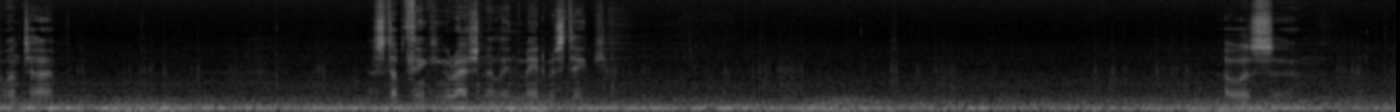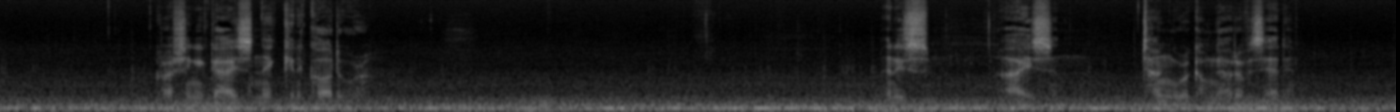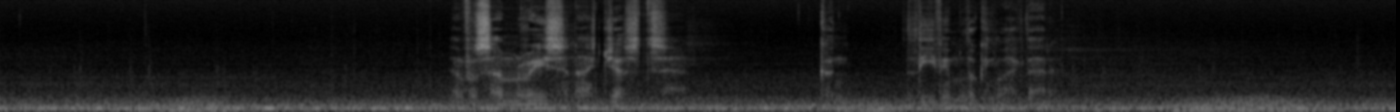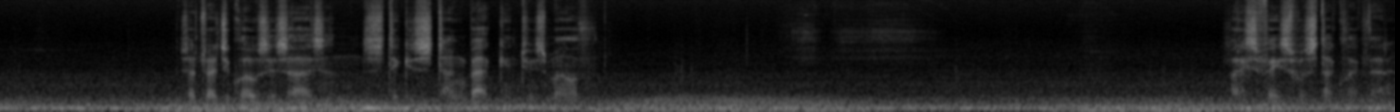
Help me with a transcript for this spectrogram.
one time. I stopped thinking rationally and made a mistake. I was uh, crushing a guy's neck in a car door. And his eyes and tongue were coming out of his head. And for some reason, I just couldn't leave him looking like that. So I tried to close his eyes and stick his tongue back into his mouth. But his face was stuck like that.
